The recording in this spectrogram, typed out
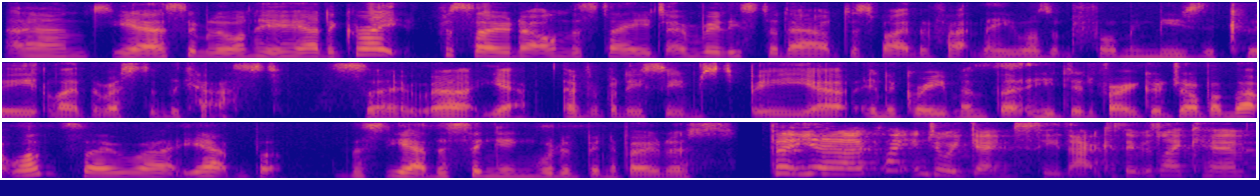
and yeah, similar one here. He had a great persona on the stage and really stood out despite the fact that he wasn't performing musically like the rest of the cast. So uh, yeah, everybody seems to be uh, in agreement that he did a very good job on that one. So uh, yeah, but this yeah, the singing would have been a bonus. But yeah, I quite enjoyed going to see that because it was like a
